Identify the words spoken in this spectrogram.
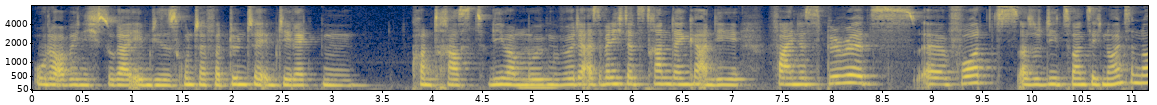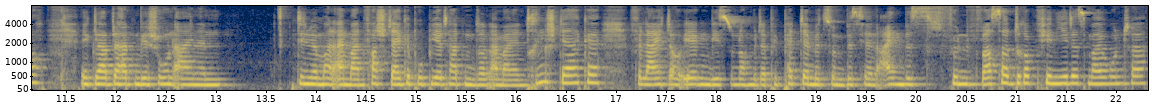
oder ob ich nicht sogar eben dieses runterverdünnte im direkten Kontrast lieber mhm. mögen würde. Also wenn ich jetzt dran denke an die Final Spirits äh, Forts, also die 2019 noch, ich glaube, da hatten wir schon einen den wir mal einmal in Fassstärke probiert hatten und dann einmal in Trinkstärke. Vielleicht auch irgendwie so noch mit der Pipette mit so ein bisschen ein bis fünf Wassertröpfchen jedes Mal runter.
